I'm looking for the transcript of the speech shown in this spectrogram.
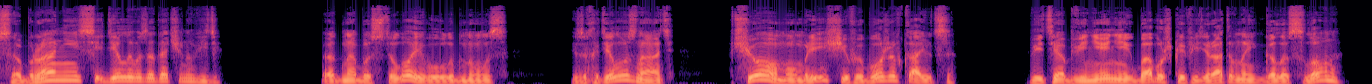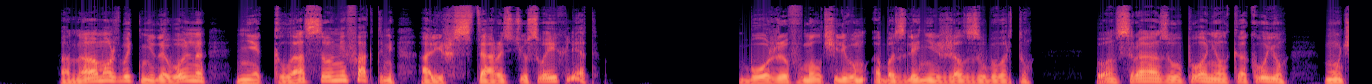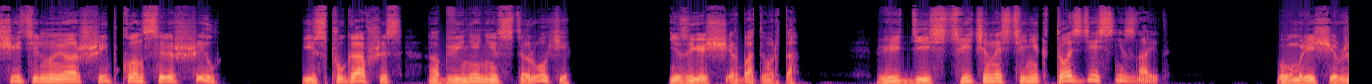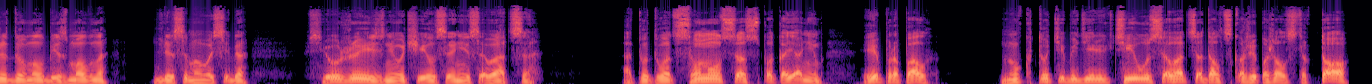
Собрание сидело в озадаченном виде. Одна Бастылоева улыбнулась и захотела узнать, в чем Умрищев и Божев каются. Ведь обвинение их бабушкой Федератовной голословно. Она, может быть, недовольна не классовыми фактами, а лишь старостью своих лет. Божев в молчаливом обозлении сжал зубы во рту. Он сразу понял, какую мучительную ошибку он совершил. Испугавшись обвинения старухи из ее щербатого рта. Ведь действительности никто здесь не знает. Умрищев же думал безмолвно для самого себя. Всю жизнь учился не соваться. А тут вот сунулся с покаянием и пропал. Ну, кто тебе директиву соваться дал, скажи, пожалуйста, кто?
